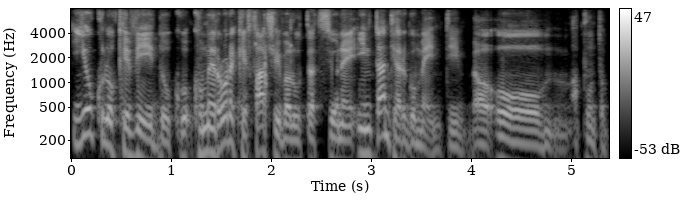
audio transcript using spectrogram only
io quello che vedo co- come errore che faccio di valutazione in tanti argomenti, o, o, appunto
